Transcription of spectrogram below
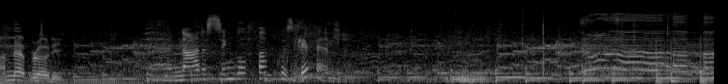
I met Brody. And not a single fuck was given.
